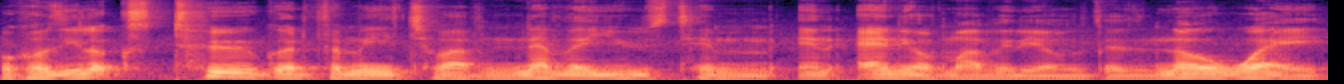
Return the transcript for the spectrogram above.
because he looks too good for me to have never used him in any of my videos. There's no way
